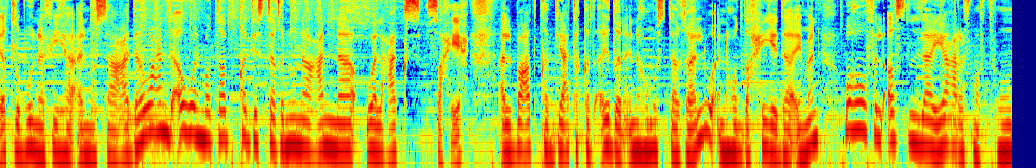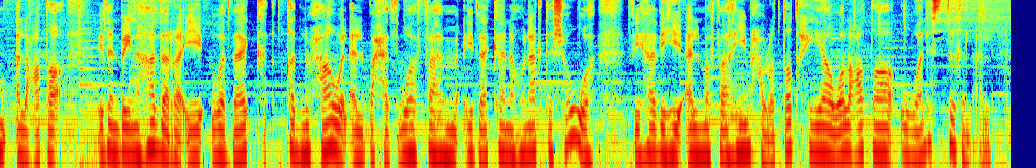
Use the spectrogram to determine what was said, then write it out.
يطلبون فيها المساعدة وعند أول مطب قد يستغنون عنا والعكس صحيح البعض قد يعتقد أيضا أنه مستغل وأنه الضحية دائما وهو في الأصل لا يعرف مفهوم العطاء إذا بين هذا الرأي وذاك قد نحاول البحث وفهم إذا كان هناك تشوه في هذه المفاهيم حول التضحية والعطاء والاستغلال.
